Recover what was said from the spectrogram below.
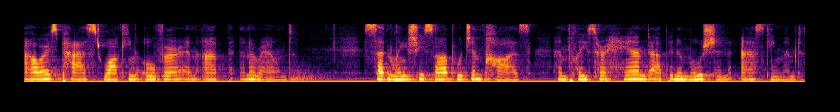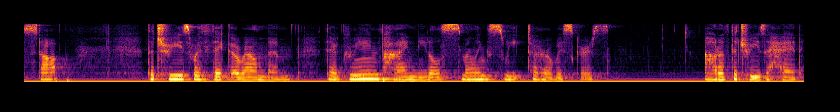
Hours passed walking over and up and around. Suddenly, she saw Bujin pause and place her hand up in a motion, asking them to stop. The trees were thick around them, their green pine needles smelling sweet to her whiskers. Out of the trees ahead,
